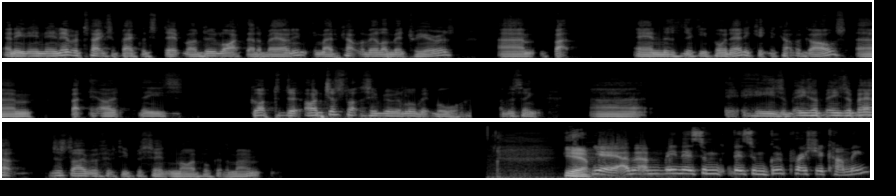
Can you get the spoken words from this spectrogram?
and he, he never takes a backward step. I do like that about him. He made a couple of elementary errors, um, but and as Nicky pointed out, he kicked a couple of goals. Um, but uh, he's got to do. I'd just like to see him do a little bit more. I just think uh, he's he's he's about just over fifty percent in my book at the moment. Yeah, Yeah, I mean, there's some there's some good pressure coming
